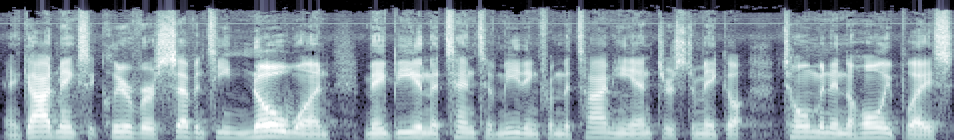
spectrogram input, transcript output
And God makes it clear, verse 17 no one may be in the tent of meeting from the time he enters to make atonement in the holy place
